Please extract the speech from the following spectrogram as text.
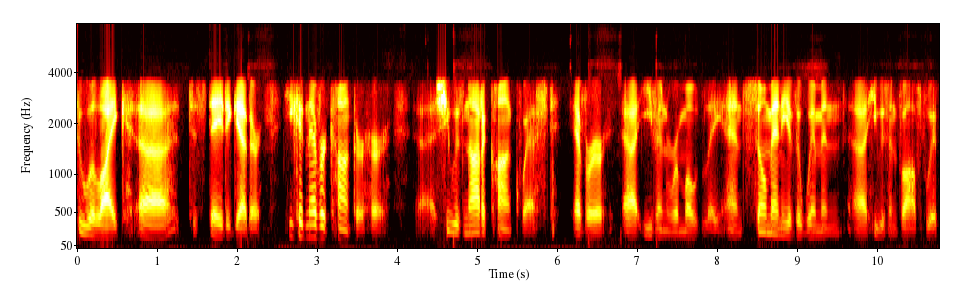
too alike uh, to stay together. He could never conquer her. Uh, she was not a conquest ever, uh, even remotely. And so many of the women uh, he was involved with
